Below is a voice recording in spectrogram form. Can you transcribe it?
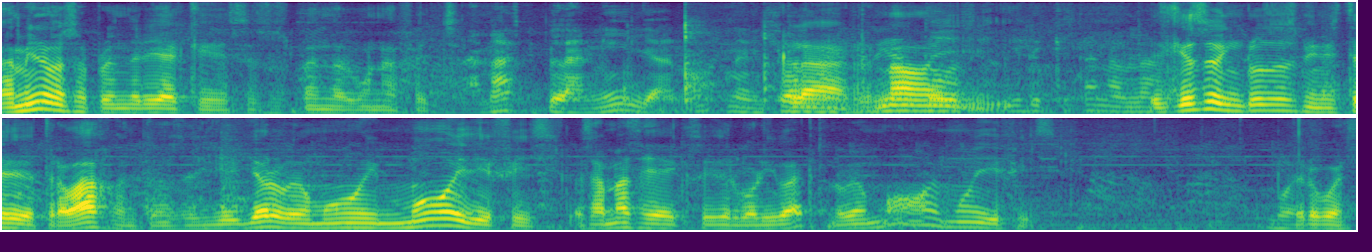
A mí no me sorprendería que se suspenda alguna fecha. Además, planilla, ¿no? En el que Claro, no, ¿y ¿De qué están hablando? Es que eso incluso es Ministerio de Trabajo, entonces yo, yo lo veo muy, muy difícil. O sea, más allá de que soy del Bolívar, lo veo muy, muy difícil. Pero bueno,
